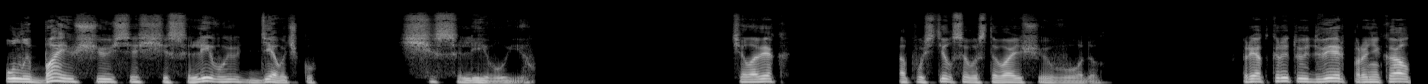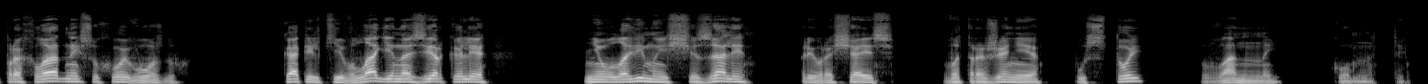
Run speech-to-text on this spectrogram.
улыбающуюся счастливую девочку. Счастливую. Человек опустился в остывающую воду. В приоткрытую дверь проникал прохладный сухой воздух. Капельки влаги на зеркале неуловимо исчезали, превращаясь в отражение пустой ванной комнаты.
